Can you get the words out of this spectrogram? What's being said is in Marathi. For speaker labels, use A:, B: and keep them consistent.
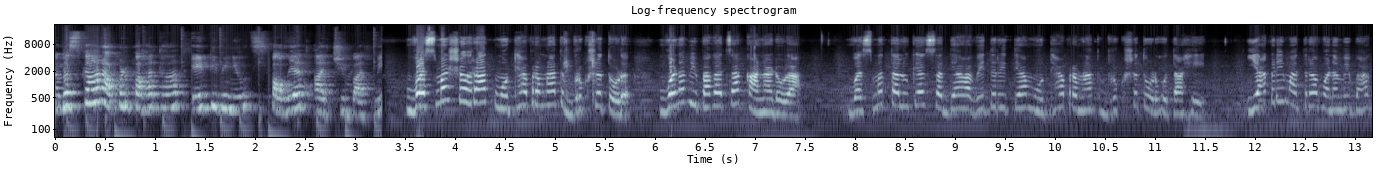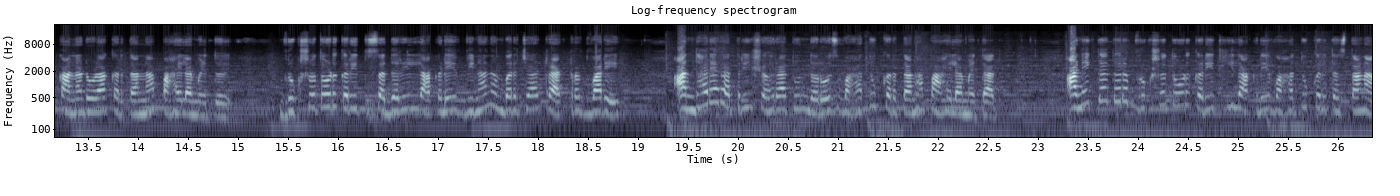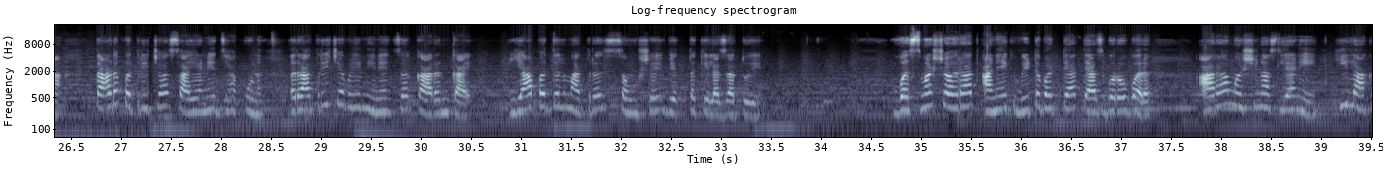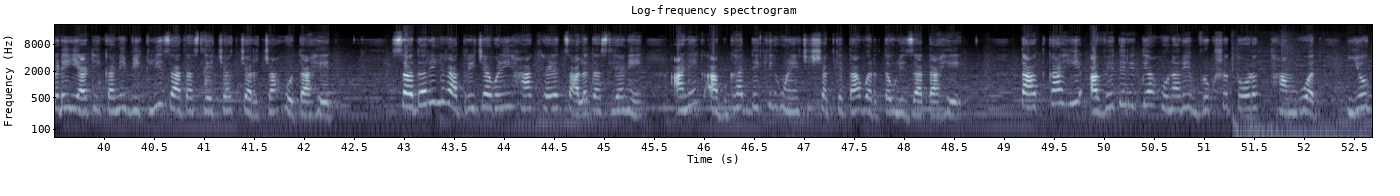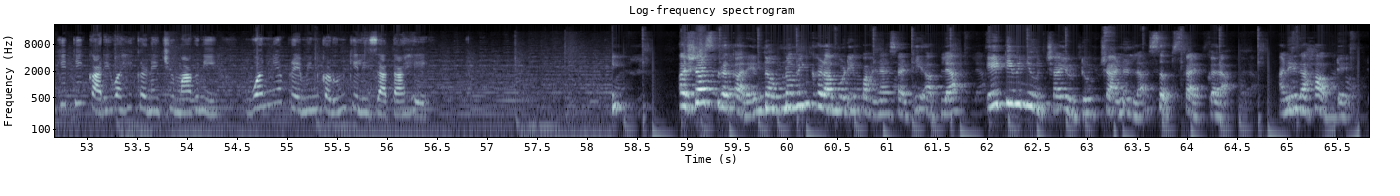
A: नमस्कार आपण पाहत आहात ए टीव्ही न्यूज पाहुयात आजची बातमी.
B: वसमत शहरात मोठ्या प्रमाणात वृक्षतोड वन विभागाचा कानाडोळा. वसमत तालुक्यात सध्या अवैधरित्या मोठ्या प्रमाणात वृक्षतोड होत आहे. याकडे मात्र वन विभाग कानाडोळा करताना पाहायला मिळतोय. वृक्षतोड करीत सदरील लाकडे विना नंबरच्या ट्रॅक्टरद्वारे अंधाऱ्या रात्री शहरातून दररोज वाहतूक करताना पाहायला मिळतात. अनेकदा तर वृक्षतोड करीत ही लाकडे वाहतूक करीत असताना ताडपत्रीच्या साह्याने झाकून रात्रीच्या वेळी नेण्याचं कारण काय? याबद्दल मात्र संशय व्यक्त केला जातोय. वसमत शहरात अनेक वीटभट्ट्या त्याचबरोबर आरा मशीन असल्याने ही लाकडे या ठिकाणी विकली जात असल्याच्या चर्चा होत आहेत. सदरील रात्रीच्या वेळी हा खेळ चालत असल्याने अनेक अपघात देखील होण्याची शक्यता वर्तवली जात आहे. तात्काळ ही अवैधरित्या होणारी वृक्षतोड थांबवत योग्य ती कार्यवाही करण्याची मागणी वन्यप्रेमींकडून केली जात आहे.
A: अशाच प्रकारे नवनवीन घडामोडी पाहण्यासाठी आपल्या ए टीव्ही न्यूजच्या युट्यूब चॅनलला सबस्क्राईब करा आणि रहा अपडेट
